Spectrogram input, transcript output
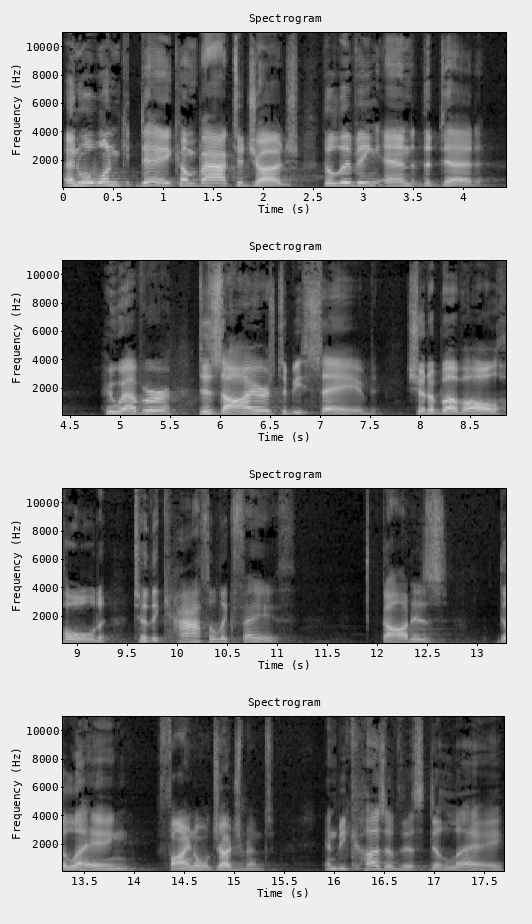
and will one day come back to judge the living and the dead. Whoever desires to be saved should above all hold to the Catholic faith. God is delaying final judgment. And because of this delay,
